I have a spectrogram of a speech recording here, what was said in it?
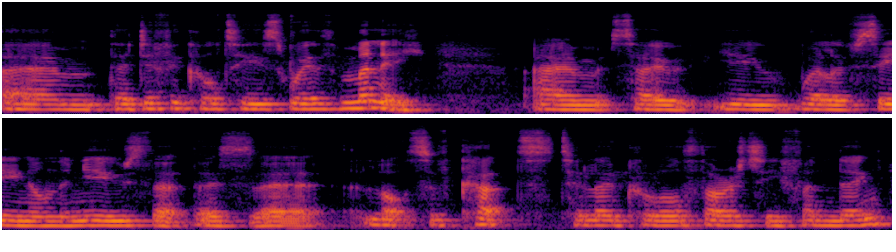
um, the difficulties with money. Um, so you will have seen on the news that there's uh, lots of cuts to local authority funding,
